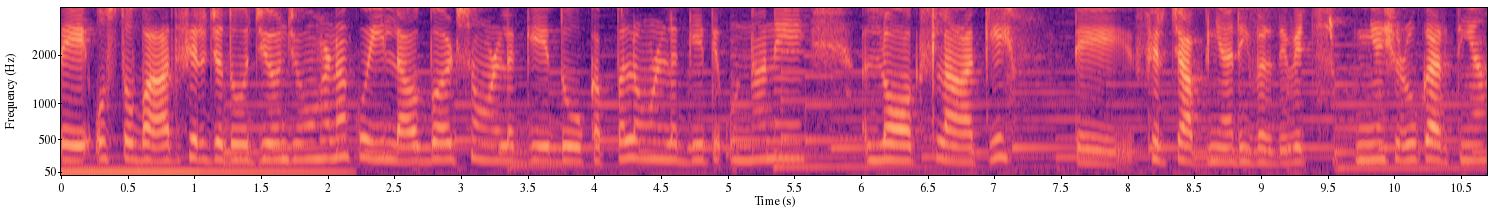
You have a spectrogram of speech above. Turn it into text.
ਤੇ ਉਸ ਤੋਂ ਬਾਅਦ ਫਿਰ ਜਦੋਂ ਜਿਉਂ-ਜਿਉਂ ਹਨਾ ਕੋਈ ਲਵ ਬਰਡਸ ਆਉਣ ਲੱਗੇ, ਦੋ ਕਪਲ ਆਉਣ ਲੱਗੇ ਤੇ ਉਹਨਾਂ ਨੇ ਲੌਕਸ ਲਾ ਕੇ ਤੇ ਫਿਰ ਚਾਬੀਆਂ ਰਿਵਰ ਦੇ ਵਿੱਚ ਸੁੱਟਣੀਆਂ ਸ਼ੁਰੂ ਕਰਤੀਆਂ।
